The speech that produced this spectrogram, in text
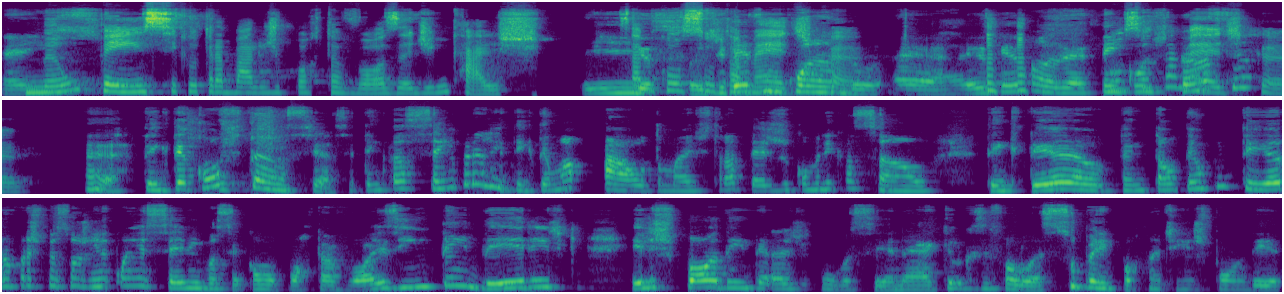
É não pense que o trabalho de porta-voz é de encaixe. Isso, Sabe consulta de vez médica? Em quando. É, eu queria falar, é, tem consulta médica. É, tem que ter constância, você tem que estar sempre ali, tem que ter uma pauta, uma estratégia de comunicação, tem que ter, tem que estar o tempo inteiro para as pessoas reconhecerem você como porta-voz e entenderem que eles podem interagir com você, né? Aquilo que você falou é super importante responder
